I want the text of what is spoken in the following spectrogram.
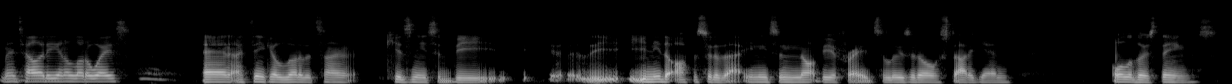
mentality in a lot of ways. Mm. And I think a lot of the time, kids need to be you need the opposite of that. You need to not be afraid to lose it all, start again, all of those things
